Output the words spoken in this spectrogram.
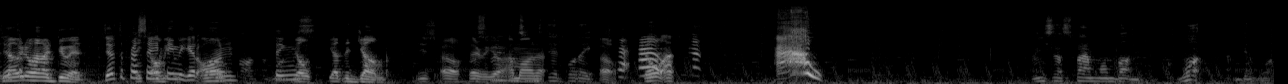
you Now we to- know how to do it. Do you have to press Like, oh, anything to get oh, on things? No, you have to jump. You just, oh, there we go. I'm on his it. dead. Oh. No, I, Ow! I'm just gonna spam one button. What? That didn't work.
